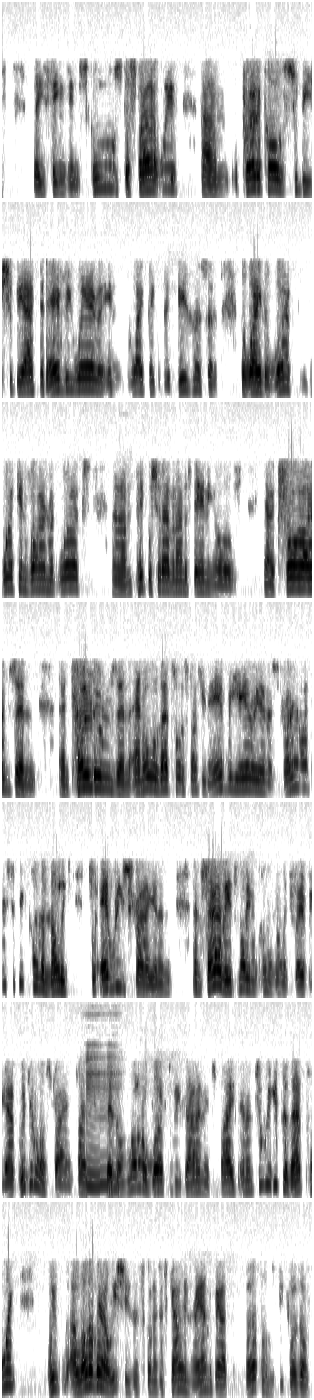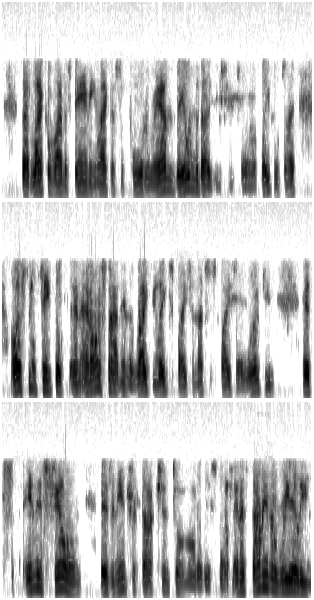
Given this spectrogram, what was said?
these things in schools to start with. Um, protocols should be should be acted everywhere in the way people do business and the way the work work environment works. Um, people should have an understanding of you know tribes and and totems and, and all of that sort of stuff in every area in Australia. Like this should be common knowledge for every Australian, and and sadly, it's not even common knowledge for every Aboriginal Australian. So mm. there's a lot of work to be done in this space, and until we get to that point, we, a lot of our issues is going to just go in roundabouts and circles because of that lack of understanding, lack of support around dealing with those issues for our people. So I still think that, and, and I'm starting in the rugby league space, and that's the space I work in. It's in this film. There's an introduction to a lot of this stuff, and it's done in a really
